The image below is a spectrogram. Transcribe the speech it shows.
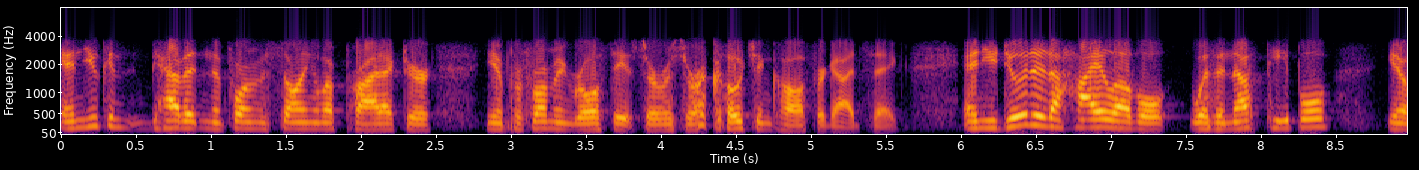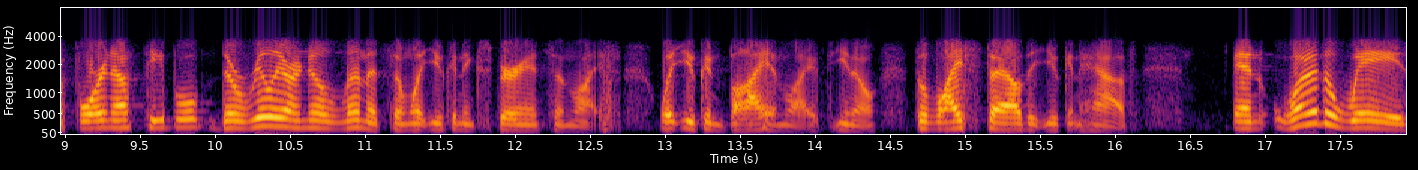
and you can have it in the form of selling them a product or you know performing real estate service or a coaching call for God's sake, and you do it at a high level with enough people, you know, for enough people, there really are no limits on what you can experience in life, what you can buy in life, you know, the lifestyle that you can have. And one of the ways,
